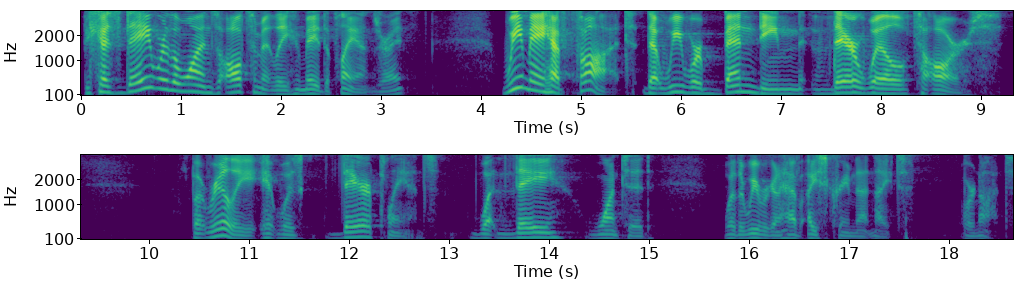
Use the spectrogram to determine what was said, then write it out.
Because they were the ones ultimately who made the plans, right? We may have thought that we were bending their will to ours, but really it was their plans, what they wanted, whether we were going to have ice cream that night or not.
